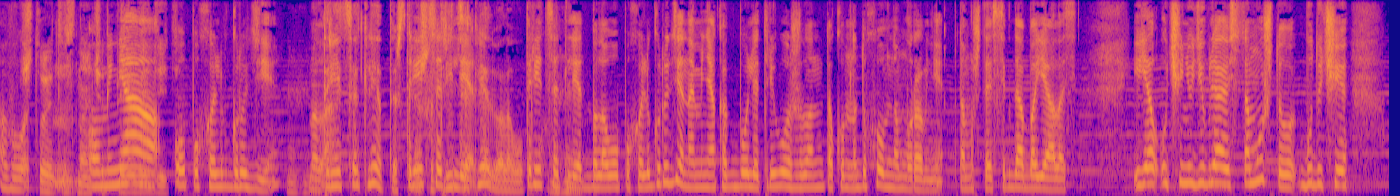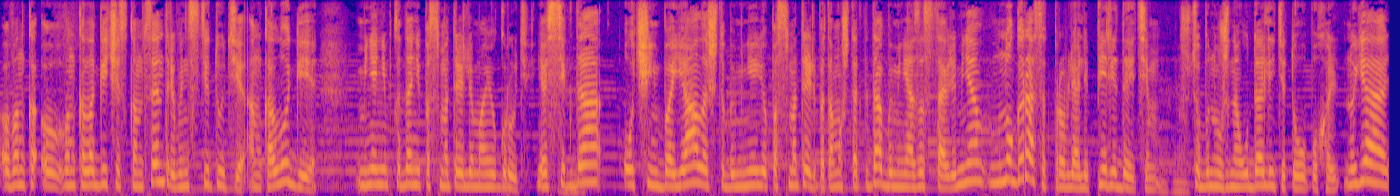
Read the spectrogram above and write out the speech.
Вот. что это значит? У меня Переведите. опухоль в груди Мгм. была. 30 лет, ты же сказала, что 30 30 лет, лет. была опухоль. 30 лет была опухоль в груди, она меня как более тревожила на таком, на духовном уровне, потому что я всегда боялась. И я очень удивляюсь тому, что, будучи в, онко- в онкологическом центре, в институте онкологии, меня никогда не посмотрели мою грудь. Я всегда очень боялась, чтобы мне ее посмотрели, потому что тогда бы меня заставили. Меня много раз отправляли перед этим, Мгм. чтобы нужно удалить эту опухоль. Но я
